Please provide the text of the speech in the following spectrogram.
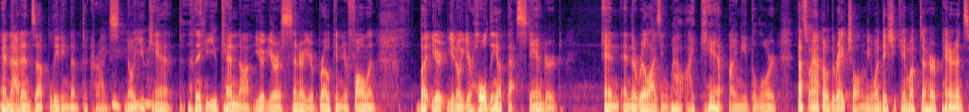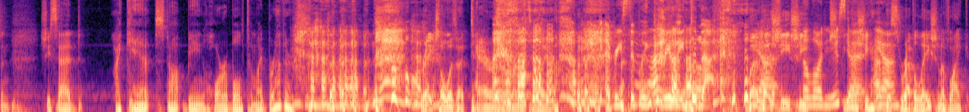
and that ends up leading them to Christ. No, you mm-hmm. can't. you cannot. You're, you're a sinner. You're broken. You're fallen. But you're you know you're holding up that standard, and and they're realizing, wow, I can't. I need the Lord. That's what happened with Rachel. I mean, one day she came up to her parents and she said. I can't stop being horrible to my brothers. Rachel was a terror, let me tell you. I think every sibling can relate to that. but Yeah. but she she The Lord used yeah it, she had yeah. this revelation of like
